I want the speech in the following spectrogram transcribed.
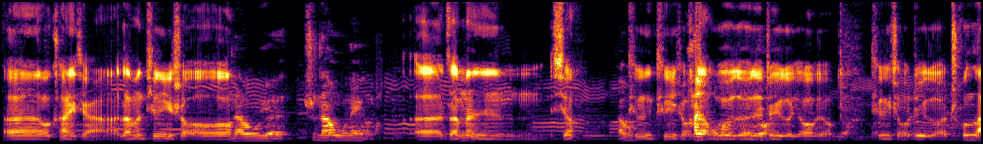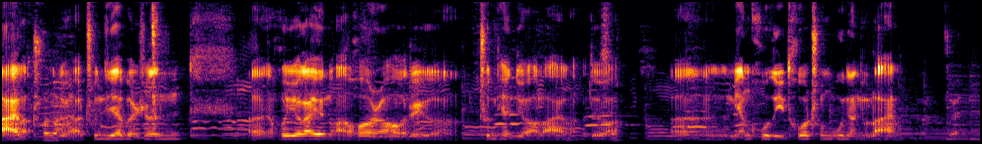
呃，我看一下啊，咱们听一首，南无乐是南无那个吗？呃，咱们行，听听一首南国乐队的这个有有有，听一首这个春来了，春来了对吧？春节本身，呃，会越来越暖和，然后这个春天就要来了，对吧？呃，棉裤子一脱，春姑娘就来了。嗯，对。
